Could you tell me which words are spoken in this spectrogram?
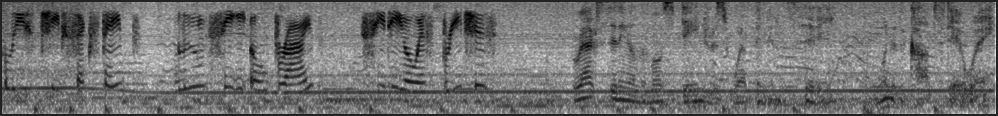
Police Chief Sex Tape, Blume CEO Bribe, CTOS Breaches. Rack's sitting on the most dangerous weapon in the city. When did the cops stay away?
